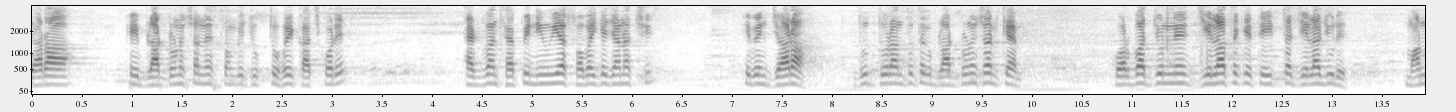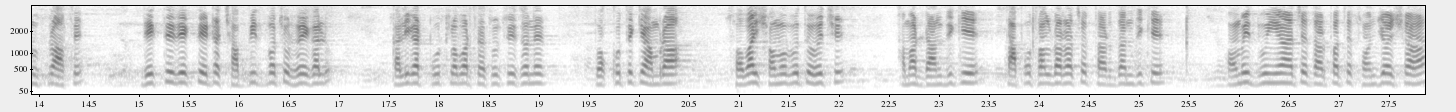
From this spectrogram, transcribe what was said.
যারা এই ব্লাড ডোনেশনের সঙ্গে যুক্ত হয়ে কাজ করে, অ্যাডভান্স হ্যাপি নিউ ইয়ার সবাইকে জানাচ্ছি। এবং যারা দূর দূরান্ত থেকে ব্লাড ডোনেশন ক্যাম্প করবার জন্যে জেলা থেকে তেইশটা জেলা জুড়ে মানুষরা আসে, দেখতে দেখতে এটা ২৬ বছর হয়ে গেল। কালীঘাট পোস্ট লাভার্স অ্যাসোসিয়েশনের পক্ষ থেকে আমরা সবাই সমবেত হয়েছে। আমার ডান দিকে তাপস হালদার আছে, তার ডান দিকে অমিত ভুঁইয়া আছে, তার পাশে সঞ্জয় সাহা,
